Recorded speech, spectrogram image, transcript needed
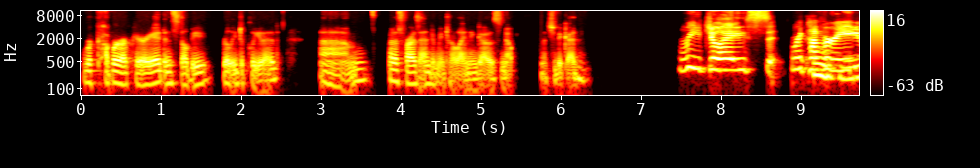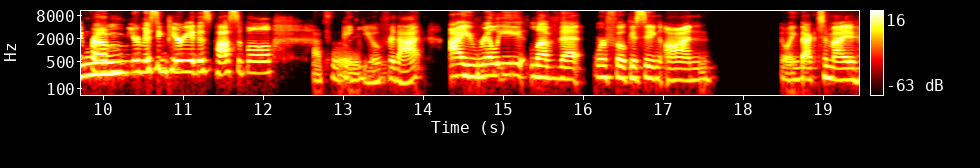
recover our period and still be really depleted. Um, but as far as endometrial lining goes, no, that should be good. Rejoice, recovery mm-hmm. from your missing period is possible. Absolutely. Thank you for that. I mm-hmm. really love that we're focusing on going back to my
